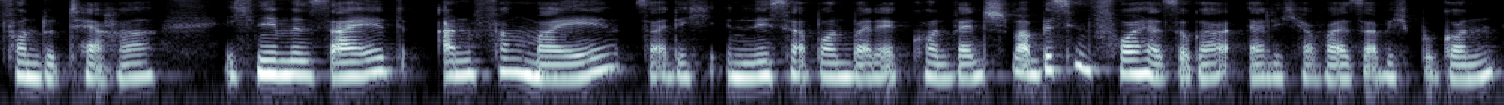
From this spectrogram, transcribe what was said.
von doTERRA. Ich nehme seit Anfang Mai, seit ich in Lissabon bei der Convention war, ein bisschen vorher sogar, ehrlicherweise habe ich begonnen,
